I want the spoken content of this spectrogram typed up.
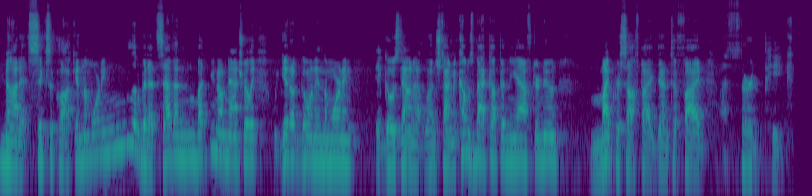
not at six o'clock in the morning, a little bit at seven, but you know, naturally we get up going in the morning, it goes down at lunchtime, it comes back up in the afternoon. Microsoft identified a third peak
